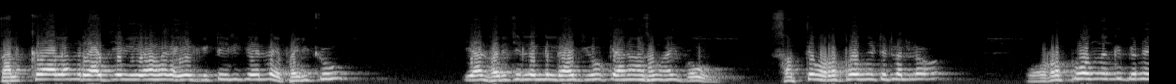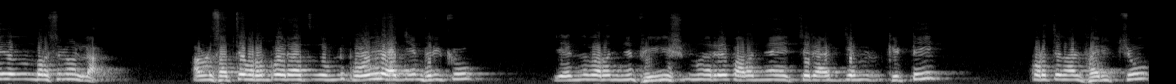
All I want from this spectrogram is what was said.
തൽക്കാലം രാജ്യം ഇയാളെ കയ്യിൽ കിട്ടിയിരിക്കുകയല്ലേ ഭരിക്കൂ. ഇയാൾ ഭരിച്ചില്ലെങ്കിൽ രാജ്യമൊക്കെ അനാഥമായി പോവും. സത്യം ഉറപ്പ് വന്നിട്ടില്ലല്ലോ. ഉറപ്പ് വന്നെങ്കിൽ പിന്നെ ഇതൊന്നും പ്രശ്നമല്ല. അതുകൊണ്ട് സത്യം ഉറപ്പ് വരാത്തതുകൊണ്ട് പോയി രാജ്യം ഭരിക്കൂ എന്ന് പറഞ്ഞ് ഭീഷ്മർ പറഞ്ഞയച്ച് രാജ്യം കിട്ടി. കുറച്ചു നാൾ ഭരിച്ചു.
